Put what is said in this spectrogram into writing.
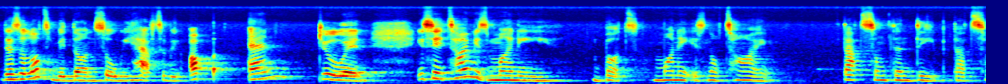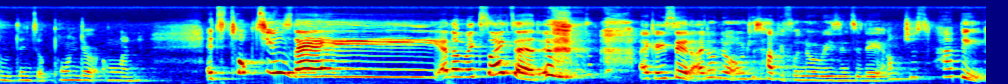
There's a lot to be done, so we have to be up and doing. You see, time is money, but money is not time. That's something deep. That's something to ponder on. It's Talk Tuesday, and I'm excited. like I said, I don't know. I'm just happy for no reason today. I'm just happy.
